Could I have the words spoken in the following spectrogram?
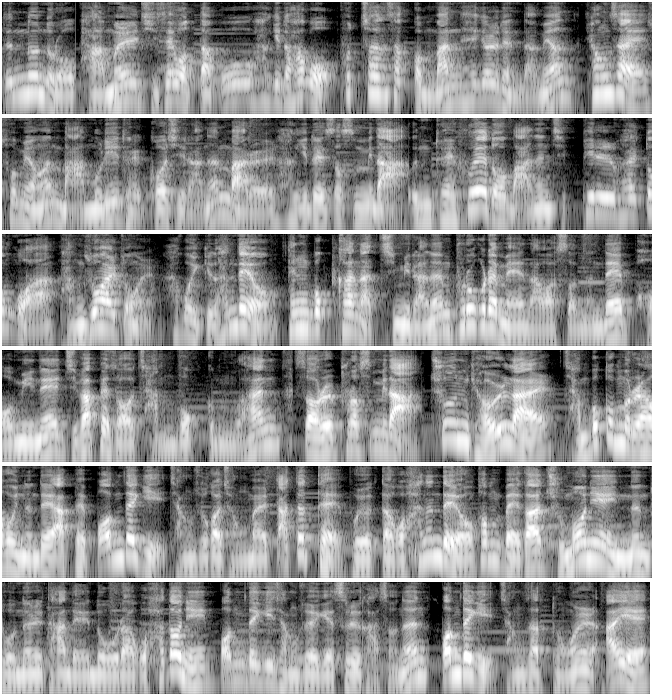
뜬 눈으로 밤을 지새웠다고 하기도 하고 포천 사건만 해결된다면 형사의 소명은 마무리될 것이라는 말을 하기도 했었습니다. 은퇴 후에도 많은 집필 활동과 방송 활동을 하고 있기도 한데요. 행복한 아침이라는 프로그램에 나왔었는데 범인의 집 앞에서 잠복 근무한 썰을 풀었습니다. 추운 겨울날 잠복 근무를 하고 있는데 앞에 뻔데기 장수가 정말 따뜻해 보였다고 하는데요. 선배가 주머니에 있는 돈을 다 내놓으라고 하더니 뻔데기 장수에게 슬 가서는 뻔데기 장사통을 아예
